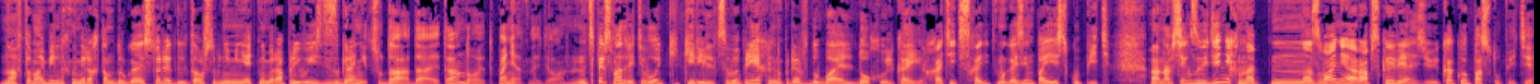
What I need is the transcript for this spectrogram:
На автомобильных номерах там другая история для того, чтобы не менять номера при выезде за границу. Да, да, это оно, это понятное дело. Ну, теперь смотрите, в логике кириллицы. Вы приехали, например, в Дубай, или Доху или Каир. Хотите сходить в магазин, поесть, купить. А на всех заведениях на название арабской вязью. И как вы поступите?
